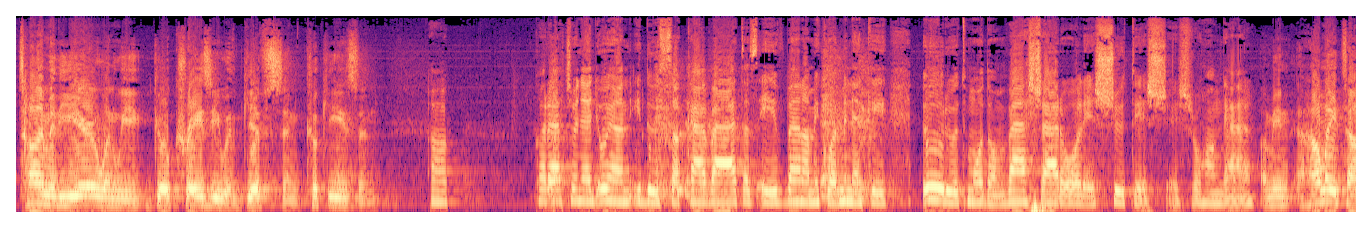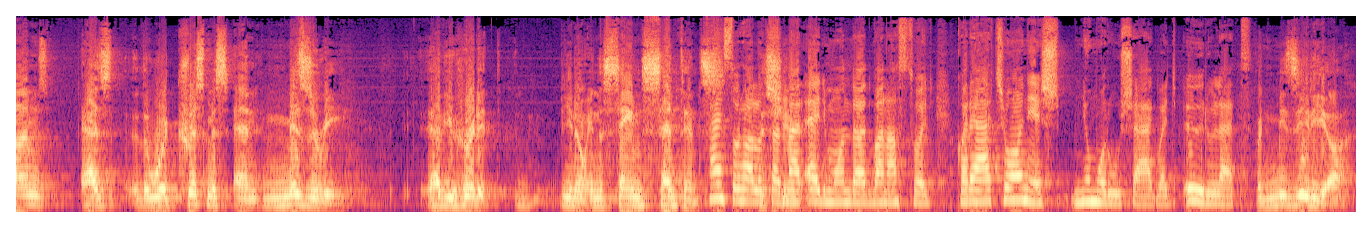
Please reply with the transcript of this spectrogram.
time of the year when we go crazy with gifts and cookies and A karácsony egy olyan időszaká vált az évben, amikor mindenki őrült módon vásárol, és süt, és, és rohangál. I mean, how many times has the word Christmas and misery have you heard it, you know, in the same sentence Hányszor this hallottad year? már egy mondatban azt, hogy karácsony és nyomorúság, vagy őrület? But miseria,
